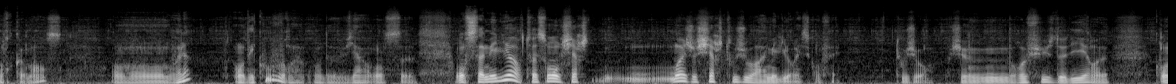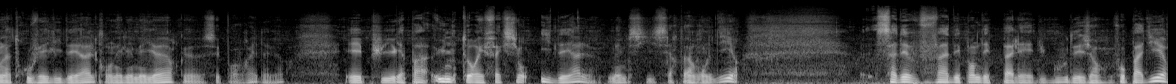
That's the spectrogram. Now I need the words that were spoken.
on recommence, on, voilà, on découvre, on devient, on s'améliore. De toute façon, on cherche, moi je cherche toujours à améliorer ce qu'on fait, Je refuse de dire qu'on a trouvé l'idéal, qu'on est les meilleurs, que c'est pas vrai d'ailleurs. Et puis il n'y a pas une torréfaction idéale, même si certains vont le dire. Ça va dépendre des palais, du goût des gens. Il ne faut pas dire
